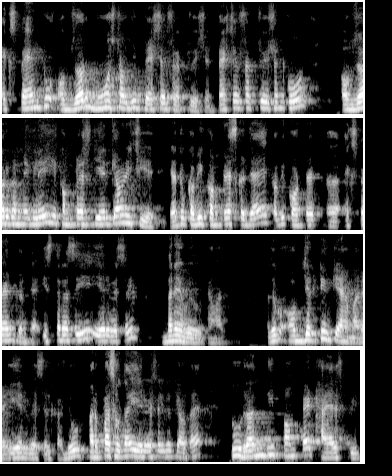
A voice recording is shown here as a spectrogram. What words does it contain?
expand to observe most of the pressure fluctuation pressure fluctuation को ऑब्ज़र्व करने के लिए ये कंप्रेस्ड एयर क्या होनी चाहिए? या तो कभी कंप्रेस कर जाए, कभी कॉन्ट्रैक्ट एक्सपेंड कर जाए। इस तरह से ये एयर वेसल बने हुए होते हैं हमारे देखो ऑब्जेक्टिव क्या है हमारे एयर वेसल का? जो पर्पस होता है एयर वेसल का क्या होता है? To run the pump at higher speed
